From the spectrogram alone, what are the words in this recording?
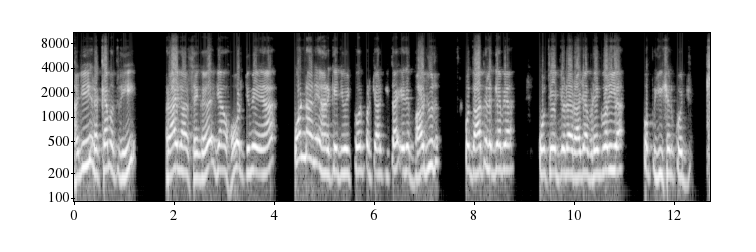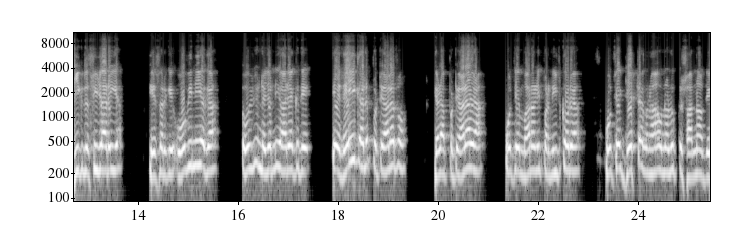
ਹਾਂਜੀ, ਰੱਖਿਆ ਮੰਤਰੀ ਰਾਜਨਾਥ ਸਿੰਘ ਜਾਂ ਹੋਰ ਜਿਵੇਂ ਆ, ਉਹਨਾਂ ਨੇ ਆਣ ਕੇ ਜਿਵੇਂ ਚੋਣ ਪ੍ਰਚਾਰ ਕੀਤਾ, ਇਹਦੇ ਬਾਵਜੂਦ ਉਹ ਦਾਅ ਲੱਗਿਆ ਪਿਆ। ਉੱਥੇ ਜਿਹੜਾ ਰਾਜਾ ਵੜਿੰਗ ਆ, ਉਹ ਪੋਜੀਸ਼ਨ ਕੁਝ ਠੀਕ ਦੱਸੀ ਜਾ ਰਹੀ ਆ। ਇਸ ਕਰਕੇ ਉਹ ਵੀ ਨਹੀਂ ਹੈਗਾ, ਉਹ ਵੀ ਨਜ਼ਰ ਨਹੀਂ ਆ ਰਿਹਾ ਕਿਤੇ। ਤੇ ਰਹੀ ਗੱਲ ਪਟਿਆਲਾ ਤੋਂ, ਜਿਹੜਾ ਪਟਿਆਲਾ ਆ, ਉੱਥੇ ਮਹਾਰਾਣੀ ਪ੍ਰਨੀਤ ਕੌਰ ਆ, ਉੱਥੇ ਜਿਸ ਢੰਗ ਨਾਲ ਉਹਨਾਂ ਨੂੰ ਕਿਸਾਨਾਂ ਦੇ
